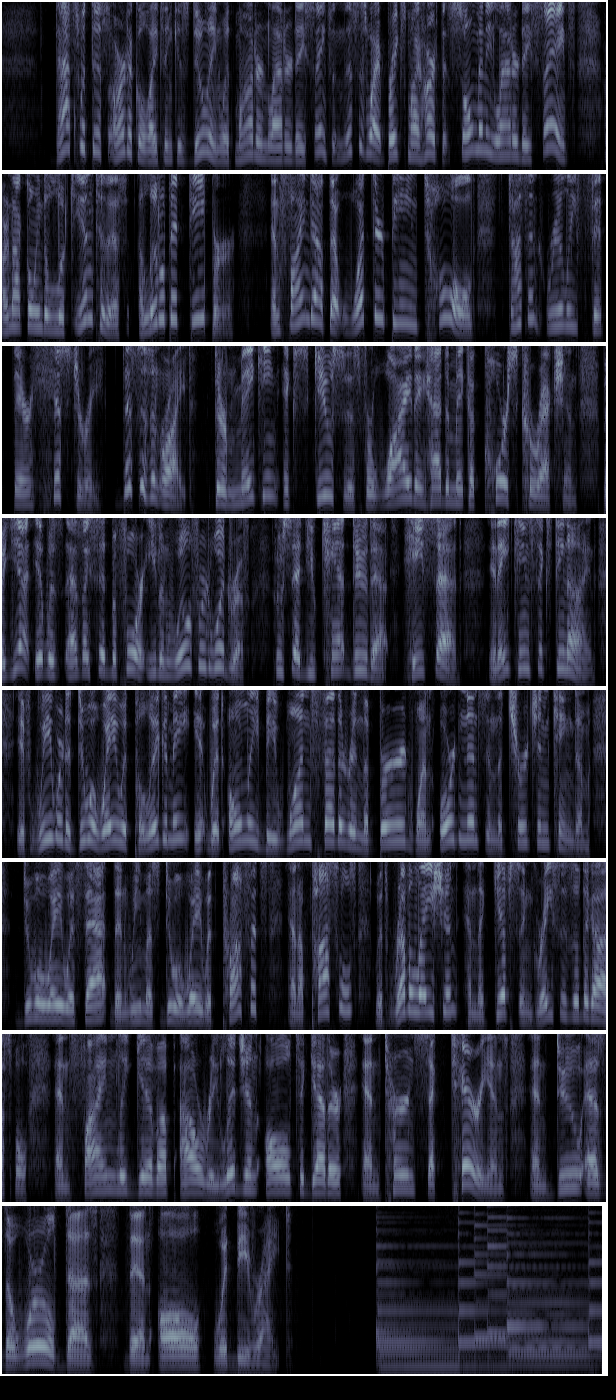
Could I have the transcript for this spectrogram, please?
That's what this article, I think, is doing with modern Latter day Saints. And this is why it breaks my heart that so many Latter day Saints are not going to look into this a little bit deeper and find out that what they're being told doesn't really fit their history. This isn't right. They're making excuses for why they had to make a course correction. But yet, it was, as I said before, even Wilford Woodruff who said you can't do that. He said, in 1869, if we were to do away with polygamy, it would only be one feather in the bird, one ordinance in the church and kingdom. Do away with that, then we must do away with prophets and apostles, with revelation and the gifts and graces of the gospel, and finally give up our religion altogether and turn sectarians and do as the world does, then all would be right.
